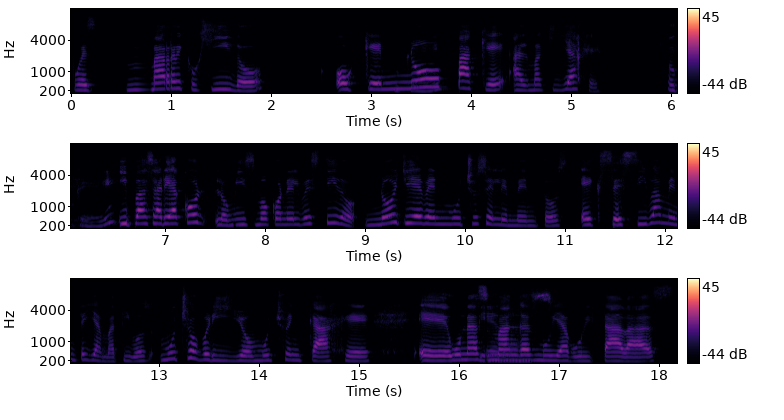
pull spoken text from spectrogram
pues más recogido o que no paque al maquillaje. Y pasaría con lo mismo con el vestido. No lleven muchos elementos excesivamente llamativos, mucho brillo, mucho encaje, eh, unas mangas muy abultadas,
